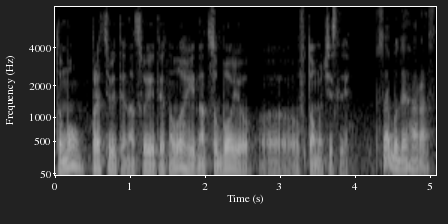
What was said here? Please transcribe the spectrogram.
Тому працюйте над своєю технологією, над собою е, в тому числі. Все буде гаразд.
